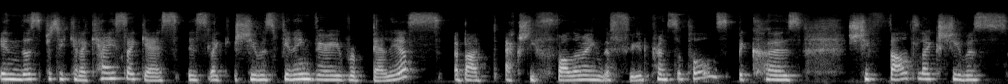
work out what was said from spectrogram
in this particular case, I guess, is like she was feeling very rebellious about actually following the food principles because she felt like she was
